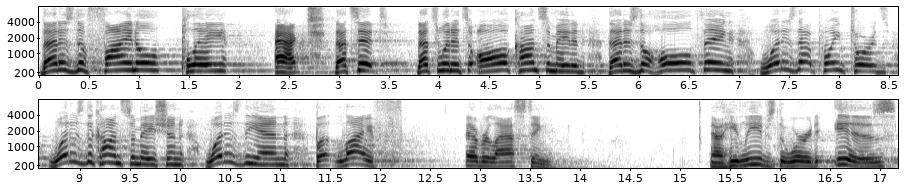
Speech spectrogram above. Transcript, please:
That is the final play act. That's it. That's when it's all consummated. That is the whole thing. What does that point towards? What is the consummation? What is the end? But life everlasting. Now, he leaves the word is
